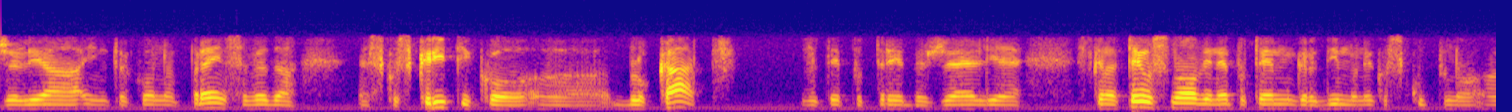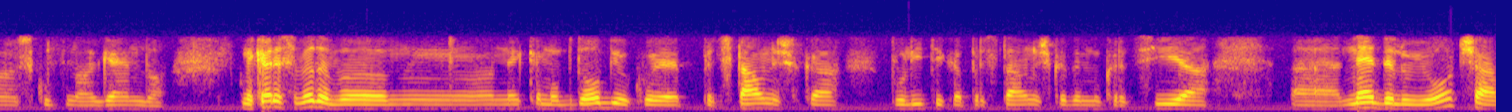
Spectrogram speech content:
želja in tako naprej. In seveda eh, skozi kritiko eh, blokad za te potrebe, želje. Skaj na tej osnovi ne, potem gradimo neko skupno, skupno agendo. Nekaj je seveda v um, nekem obdobju, ko je predstavniška politika, predstavniška demokracija uh, nedelujoča.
